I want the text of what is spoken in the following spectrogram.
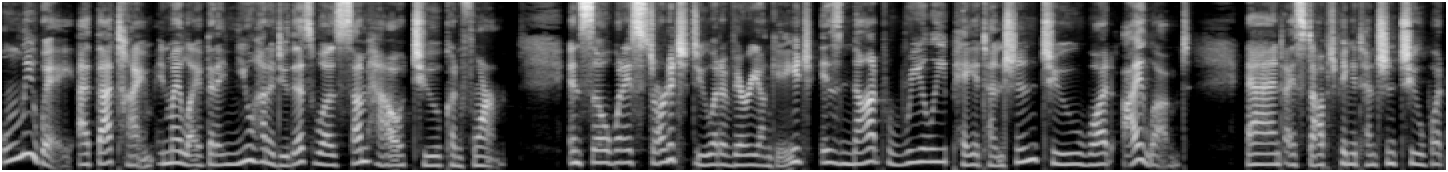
only way at that time in my life that I knew how to do this was somehow to conform. And so, what I started to do at a very young age is not really pay attention to what I loved. And I stopped paying attention to what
